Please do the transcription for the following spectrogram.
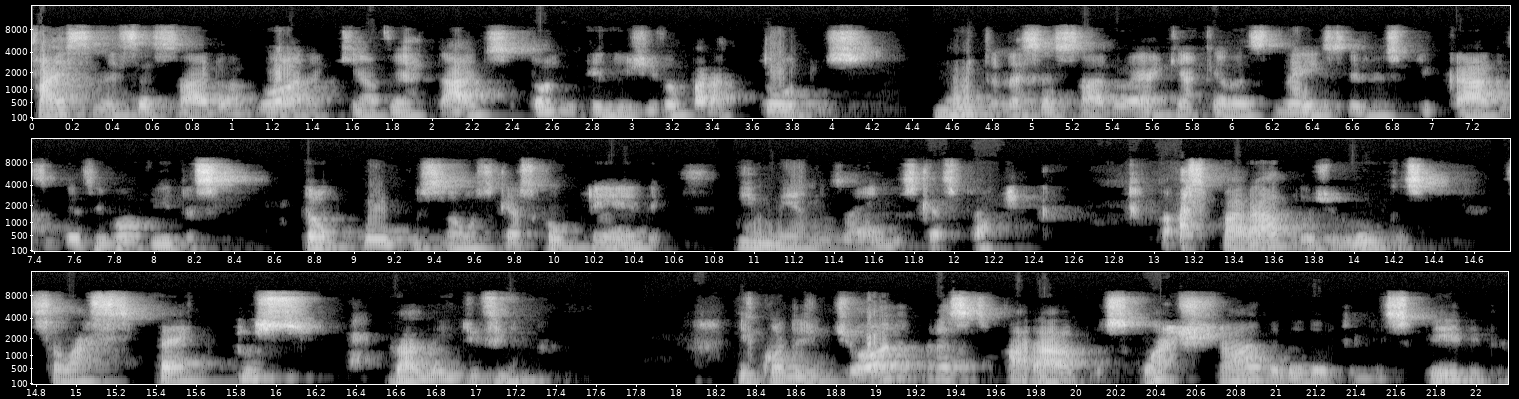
Faz-se necessário agora que a verdade se torne inteligível para todos. Muito necessário é que aquelas leis sejam explicadas e desenvolvidas, tão poucos são os que as compreendem e menos ainda os que as praticam. As parábolas de Lucas são aspectos da lei divina. E quando a gente olha para essas parábolas com a chave da doutrina espírita,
